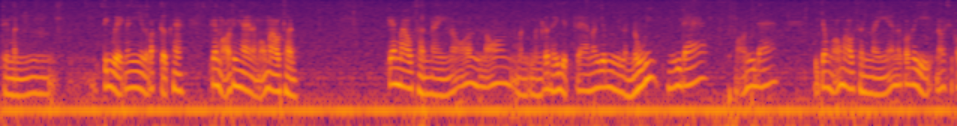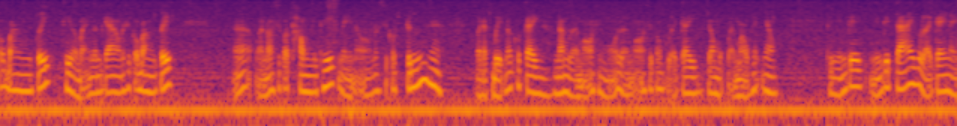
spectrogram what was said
Thì mình tiếng việt nó như là bắc cực ha. Cái mỏ thứ hai là mỏ mountain. Cái mountain này nó nó mình mình có thể dịch ra nó giống như là núi núi đá mỏ núi đá. Thì trong mỏ mountain này á, nó có cái gì? Nó sẽ có băng tuyết. Khi mà bạn lên cao nó sẽ có băng tuyết. Đó, và nó sẽ có thông thiết này nọ nó sẽ có trứng ha. Và đặc biệt nó có cây. Năm loại mỏ thì mỗi loại mỏ sẽ có một loại cây cho một loại màu khác nhau thì những cái những cái trái của loại cây này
